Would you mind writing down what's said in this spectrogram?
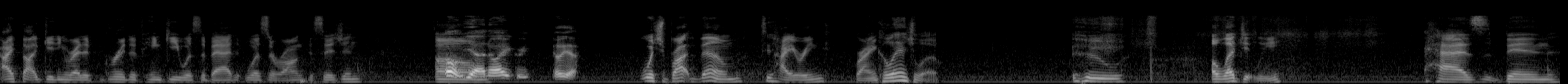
I thought getting rid of rid of Hinkie was the bad was the wrong decision. Oh Um, yeah, no, I agree. Oh yeah. which brought them to hiring Bryan Colangelo, who allegedly has been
